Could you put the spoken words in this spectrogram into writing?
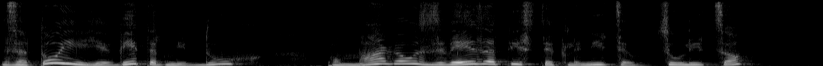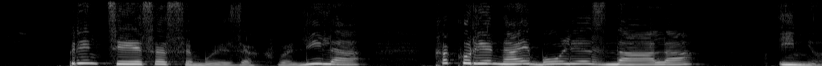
Zato ji je veterni duh pomagal zvezati steklenice v culico. Princesa se mu je zahvalila, kakor je najbolje znala, in jo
